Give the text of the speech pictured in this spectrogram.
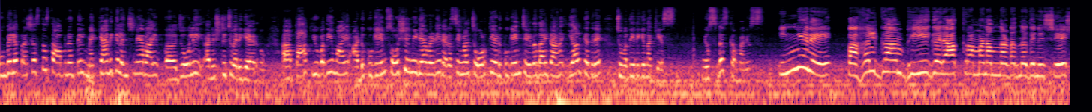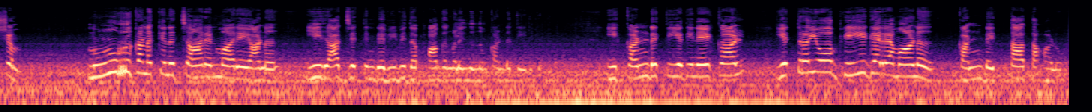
മുംബൈയിലെ പ്രശസ്ത സ്ഥാപനത്തിൽ മെക്കാനിക്കൽ എഞ്ചിനീയറായി ജോലി അനുഷ്ഠിച്ചു വരികയായിരുന്നു. പാക് യുവതിയുമായി അടുക്കുകയും സോഷ്യൽ മീഡിയ വഴി രഹസ്യങ്ങൾ ചോർത്തിയെടുക്കുകയും ചെയ്തതായിട്ടാണ് ഇയാൾക്കെതിരെ ചുമത്തിയിരിക്കുന്ന കേസ്. News desk news. ഇങ്ങനെ പഹൽഗാം ഭീകരാക്രമണം നടന്നതിന് ശേഷം നൂറുകണക്കിന് ചാരന്മാരെയാണ് ഈ രാജ്യത്തിന്റെ വിവിധ ഭാഗങ്ങളിൽ നിന്നും കണ്ടെത്തിയിരിക്കുന്നത്. ഈ കണ്ടെത്തിയതിനേക്കാൾ എത്രയോ ഭീകരമാണ് കണ്ടെത്താത്ത ആളുകൾ.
